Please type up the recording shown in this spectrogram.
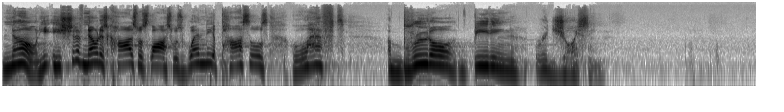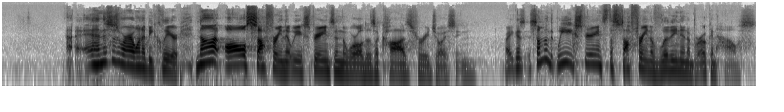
known, he, he should have known his cause was lost, was when the apostles left a brutal beating rejoicing. And this is where I want to be clear. Not all suffering that we experience in the world is a cause for rejoicing, right? Because some of the, we experience the suffering of living in a broken house,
